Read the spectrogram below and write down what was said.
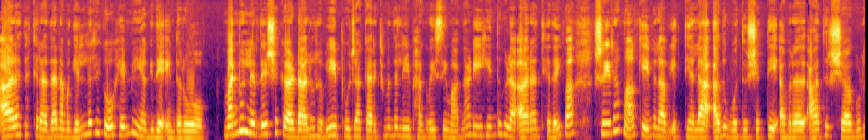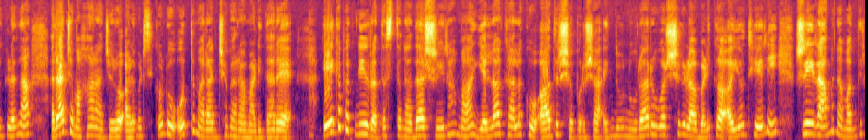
ಆರಾಧಕರಾದ ನಮಗೆಲ್ಲರಿಗೂ ಹೆಮ್ಮೆಯಾಗಿದೆ ಎಂದರು. ಮನ್ಮೂಲ್ ನಿರ್ದೇಶಕ ಡಾಲು ರವಿ ಪೂಜಾ ಕಾರ್ಯಕ್ರಮದಲ್ಲಿ ಭಾಗವಹಿಸಿ ಮಾತನಾಡಿ, ಹಿಂದೂಗಳ ಆರಾಧ್ಯ ದೈವ ಶ್ರೀರಾಮ ಕೇವಲ ವ್ಯಕ್ತಿಯಲ್ಲ ಅದು ಒಂದು ಶಕ್ತಿ. ಅವರ ಆದರ್ಶ ಗುಣಗಳನ್ನ ರಾಜ ಮಹಾರಾಜರು ಅಳವಡಿಸಿಕೊಂಡು ಉತ್ತಮ ರಾಜ್ಯಭಾರ ಮಾಡಿದ್ದಾರೆ. ಏಕಪತ್ನಿ ವ್ರತಸ್ಥನಾದ ಶ್ರೀರಾಮ ಎಲ್ಲಾ ಕಾಲಕ್ಕೂ ಆದರ್ಶ ಪುರುಷ ಎಂದು ನೂರಾರು ವರ್ಷಗಳ ಬಳಿಕ ಅಯೋಧ್ಯೆಯಲ್ಲಿ ಶ್ರೀರಾಮನ ಮಂದಿರ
